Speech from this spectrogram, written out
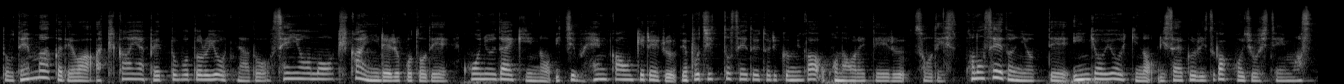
とデンマークでは空き缶やペットボトル容器など専用の機械に入れることで購入代金の一部返還を受けれるデポジット制という取り組みが行われているそうです。この制度によって飲料容器のリサイクル率が向上しています。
